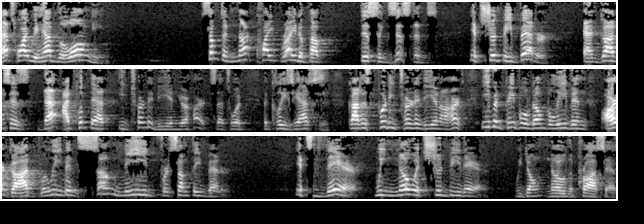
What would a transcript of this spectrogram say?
that's why we have the longing. Something not quite right about this existence. It should be better. And God says that I put that eternity in your hearts. That's what Ecclesiastes. God has put eternity in our hearts. Even people who don't believe in our God believe in some need for something better. It's there. We know it should be there. We don't know the process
